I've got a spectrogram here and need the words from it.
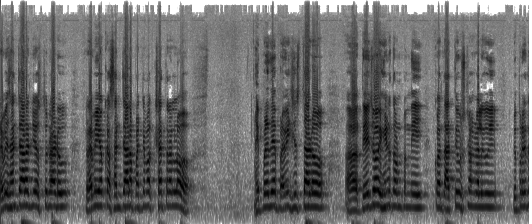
రవి సంచారం చేస్తున్నాడు. రవి యొక్క సంచార పంచమ క్షేత్రంలో ఎప్పుడైతే ప్రవేశిస్తాడో తేజోహీనత ఉంటుంది. కొంత అత్యుష్ణం కలిగి విపరీత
